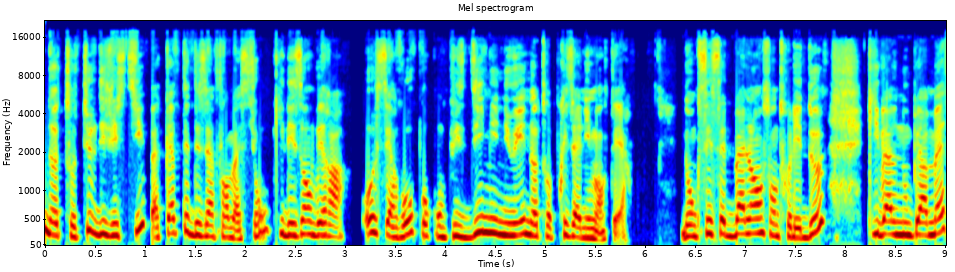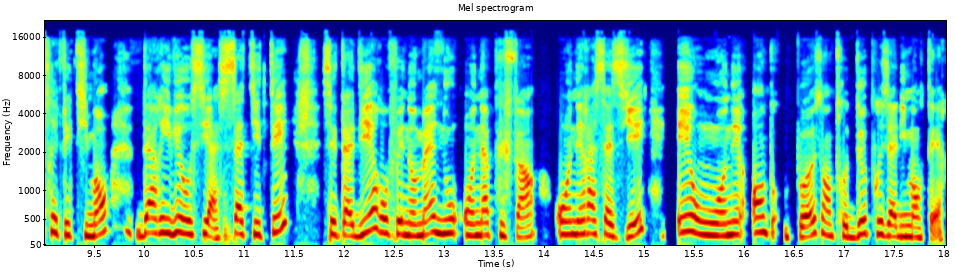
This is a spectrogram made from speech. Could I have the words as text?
notre tube digestif va capter des informations qui les enverra au cerveau pour qu'on puisse diminuer notre prise alimentaire. Donc c'est cette balance entre les deux qui va nous permettre effectivement d'arriver aussi à satiété, c'est-à-dire au phénomène où on n'a plus faim, on est rassasié et on est en pause entre deux prises alimentaires.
